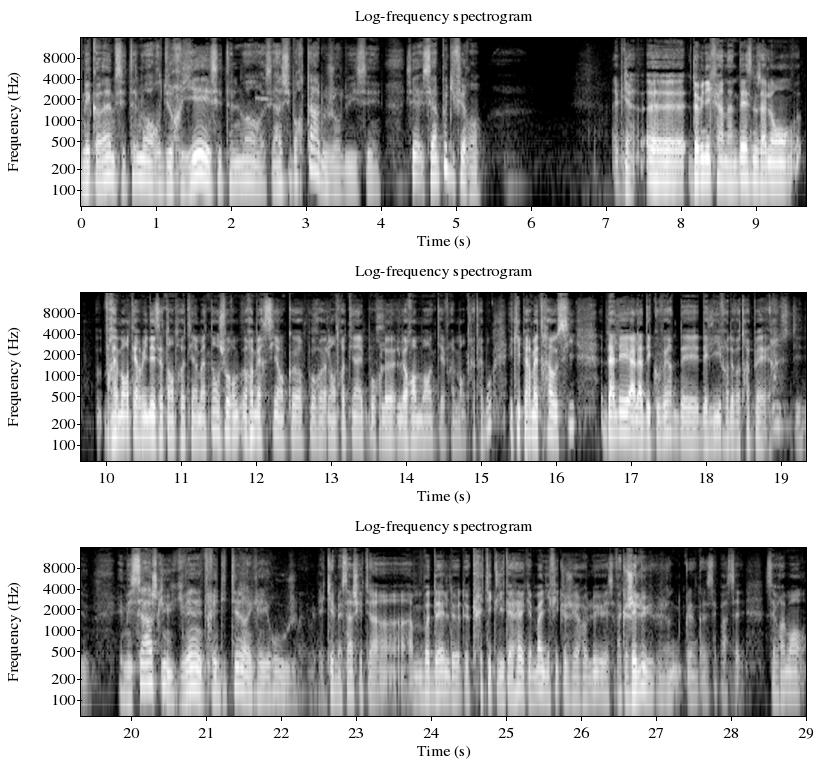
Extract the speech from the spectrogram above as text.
Mais quand même, c'est tellement ordurier, c'est tellement... C'est insupportable aujourd'hui, c'est, un peu différent. Eh bien, euh, Dominique Fernandez, nous allons vraiment terminer cet entretien maintenant. Je vous remercie encore pour euh, l'entretien et pour le, le roman qui est vraiment très très beau et qui permettra aussi d'aller à la découverte des, des livres de votre père. Et messages qui, qui viennent d'être édités dans les cahiers rouges. Et qui est un message qui était un, modèle de, critique littéraire qui est magnifique que j'ai relu, et, que j'ai lu, je ne, connaissais pas. C'est vraiment,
